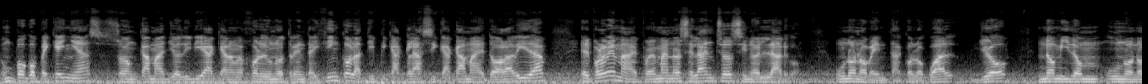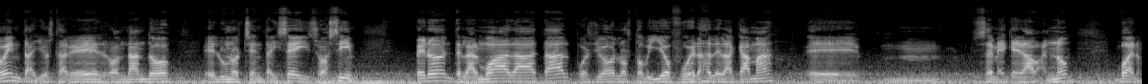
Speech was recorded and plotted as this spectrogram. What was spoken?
un poco pequeñas, son camas yo diría que a lo mejor de 1,35, la típica clásica cama de toda la vida. El problema, el problema no es el ancho, sino el largo, 1,90, con lo cual yo no mido 1,90, yo estaré rondando el 1,86 o así. Pero entre la almohada tal, pues yo los tobillos fuera de la cama eh, se me quedaban, ¿no? Bueno,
